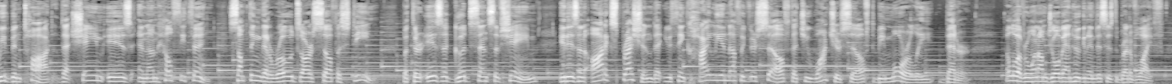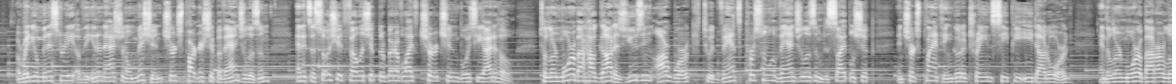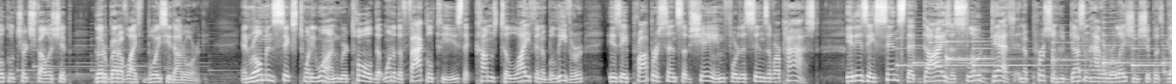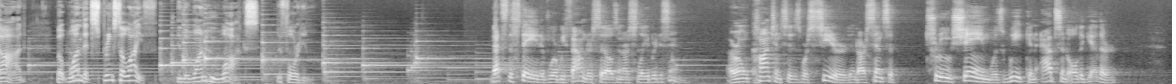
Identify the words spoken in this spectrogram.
We've been taught that shame is an unhealthy thing, something that erodes our self esteem. But there is a good sense of shame. It is an odd expression that you think highly enough of yourself that you want yourself to be morally better. Hello, everyone. I'm Joel Van Hoogen, and this is The Bread of Life, a radio ministry of the International Mission Church Partnership Evangelism and its associate fellowship, The Bread of Life Church in Boise, Idaho. To learn more about how God is using our work to advance personal evangelism, discipleship, and church planting, go to traincpe.org. And to learn more about our local church fellowship, go to breadoflifeboise.org. In Romans 6:21, we're told that one of the faculties that comes to life in a believer is a proper sense of shame for the sins of our past. It is a sense that dies a slow death in a person who doesn't have a relationship with God, but one that springs to life in the one who walks before him. That's the state of where we found ourselves in our slavery to sin. Our own consciences were seared, and our sense of true shame was weak and absent altogether.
